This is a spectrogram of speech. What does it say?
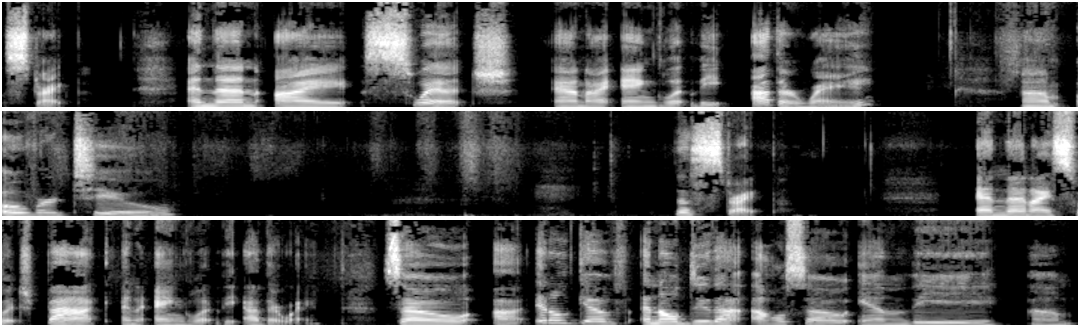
stripe. And then I switch and I angle it the other way um, over to this stripe and then I switch back and angle it the other way. So uh, it'll give, and I'll do that also in the um,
